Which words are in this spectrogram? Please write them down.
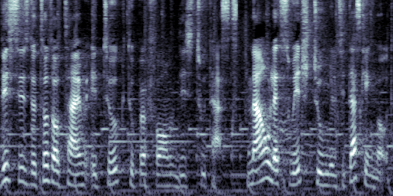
This is the total time it took to perform these two tasks. Now let's switch to multitasking mode.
